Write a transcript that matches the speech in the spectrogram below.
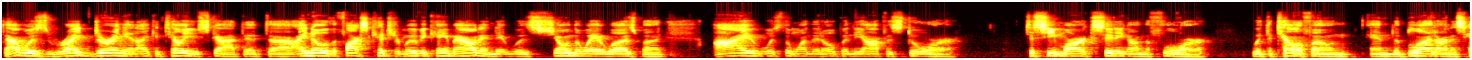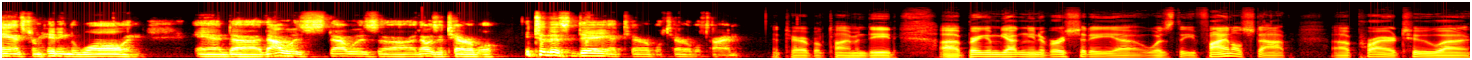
That was right during it. I can tell you, Scott, that uh, I know the Foxcatcher movie came out and it was shown the way it was, but I was the one that opened the office door to see Mark sitting on the floor with the telephone and the blood on his hands from hitting the wall, and and uh, that was that was uh, that was a terrible, to this day, a terrible, terrible time. A terrible time indeed. Uh, Brigham Young University uh, was the final stop uh, prior to uh,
